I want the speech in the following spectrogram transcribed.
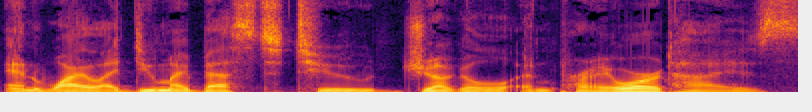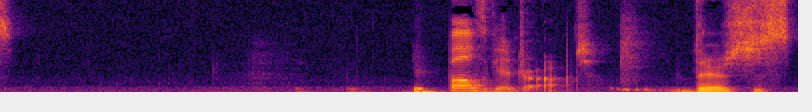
And while I do my best to juggle and prioritize, Balls get dropped. there's just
